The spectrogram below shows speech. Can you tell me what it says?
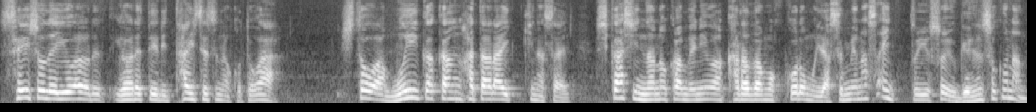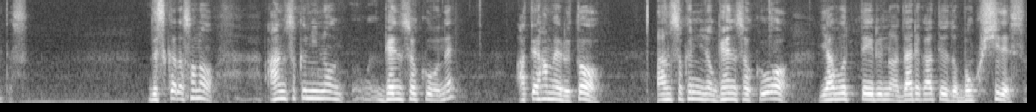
聖書で言われ言われている大切なことは人は6日間働きなさいしかし7日目には体も心も休めなさいというそういう原則なんです。ですからその安息日の原則をね当てはめると安息日の原則を破っているのは誰かというと牧師です。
